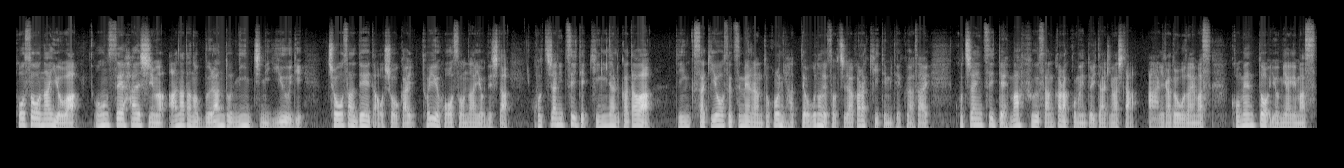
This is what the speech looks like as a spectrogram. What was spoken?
放送内容は音声配信はあなたのブランド認知に有利調査データを紹介という放送内容でした。こちらについて気になる方はリンク先を説明欄のところに貼っておくのでそちらから聞いてみてください。こちらについてマッフーさんからコメントいただきました。ありがとうございます。コメント読み上げます。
